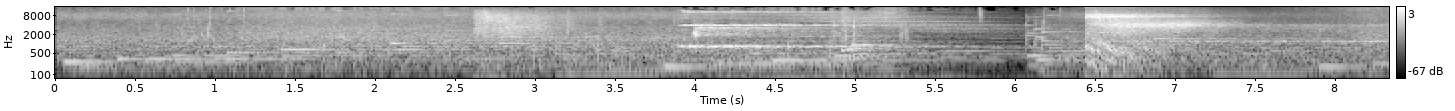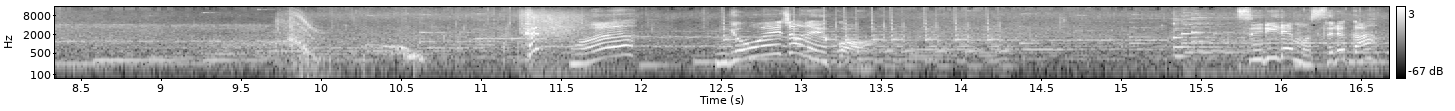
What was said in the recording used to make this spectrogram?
え？魚影じゃねえか。釣りでもするか？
